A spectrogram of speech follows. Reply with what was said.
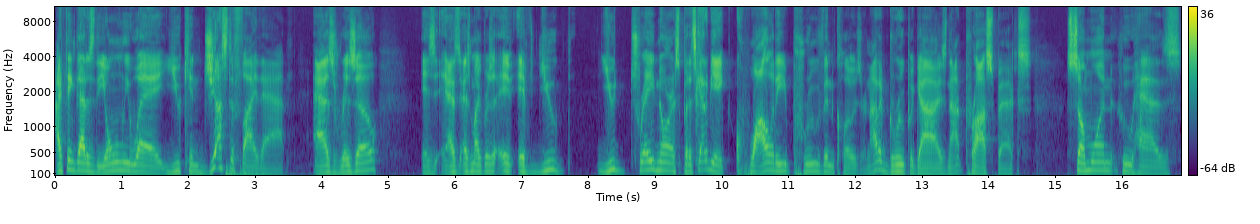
I think that is the only way you can justify that as Rizzo is as as Mike Rizzo. If, if you you trade Norris, but it's got to be a quality, proven closer, not a group of guys, not prospects, someone who has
